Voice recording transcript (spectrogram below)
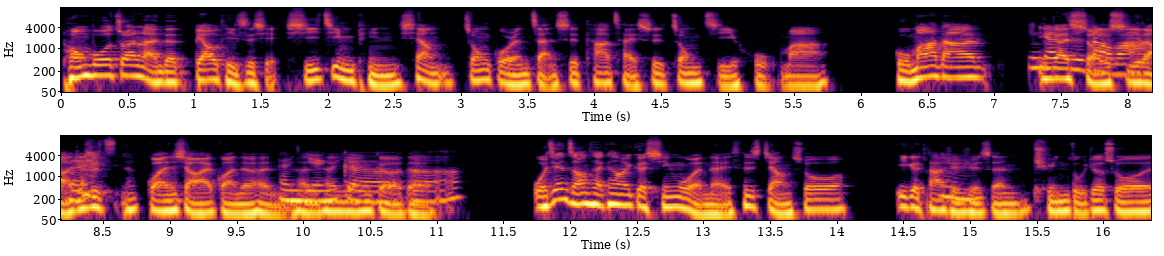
彭博专栏的标题是写习近平向中国人展示他才是终极虎妈，虎妈大家。应该熟悉啦，就是管小孩管的很很很严格的。呃、我今天早上才看到一个新闻呢、欸，是讲说一个大学学生群组就说，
